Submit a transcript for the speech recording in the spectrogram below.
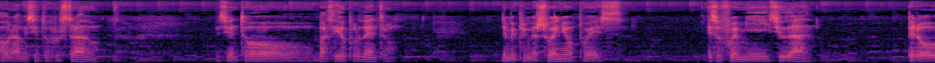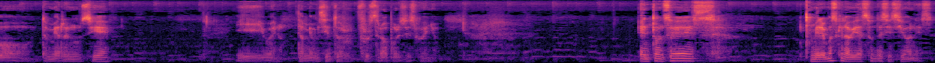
Ahora me siento frustrado, me siento vacío por dentro. De mi primer sueño, pues eso fue mi ciudad, pero también renuncié y bueno, también me siento frustrado por ese sueño. Entonces, miremos que la vida son decisiones.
